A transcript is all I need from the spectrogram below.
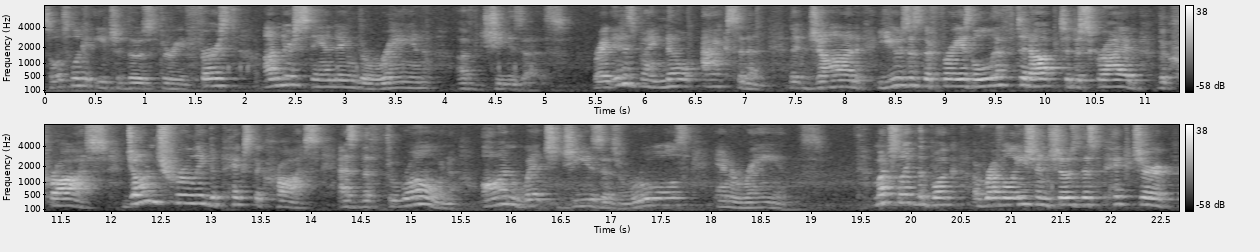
So let's look at each of those three. First, understanding the reign of Jesus. Right? It is by no accident that John uses the phrase lifted up to describe the cross. John truly depicts the cross as the throne on which Jesus rules and reigns. Much like the book of Revelation shows this picture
